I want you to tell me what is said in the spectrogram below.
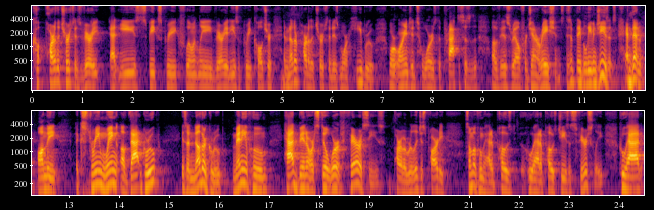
part of the church that's very at ease, speaks Greek fluently, very at ease with Greek culture, and another part of the church that is more Hebrew, more oriented towards the practices of Israel for generations. They believe in Jesus. And then on the extreme wing of that group is another group, many of whom had been or still were Pharisees, part of a religious party, some of whom had opposed, who had opposed Jesus fiercely, who had,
